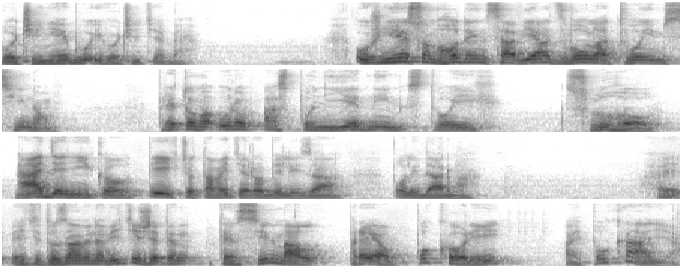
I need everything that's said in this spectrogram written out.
Voči nebu i voči tebe. Už nie som hoden sa viac volať tvojim synom. Preto ma urob aspoň jedným z tvojich sluhov, nádeníkov, tých, čo tam, viete, robili za polidarma. Hej, viete, to znamená, vidíte, že ten, ten syn mal prejav pokory aj pokánia.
